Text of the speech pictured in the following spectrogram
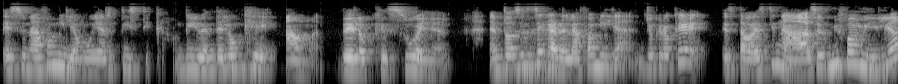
es una familia muy artística, viven de lo que aman, de lo que sueñan. Entonces llegar a la familia, yo creo que estaba destinada a ser mi familia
